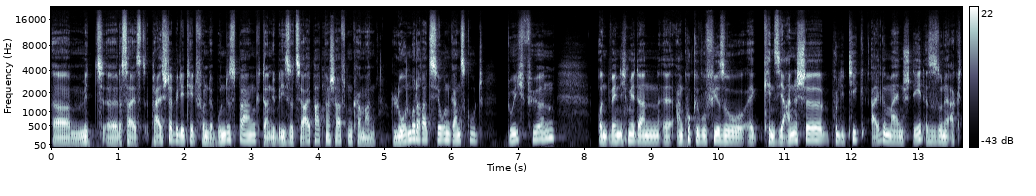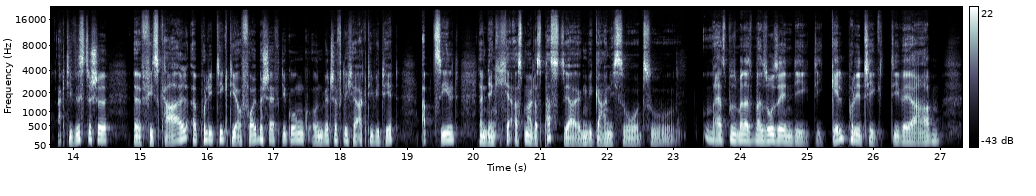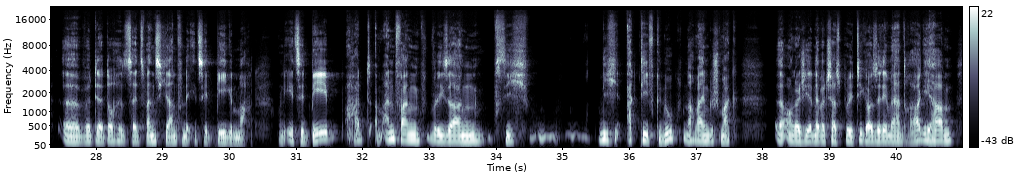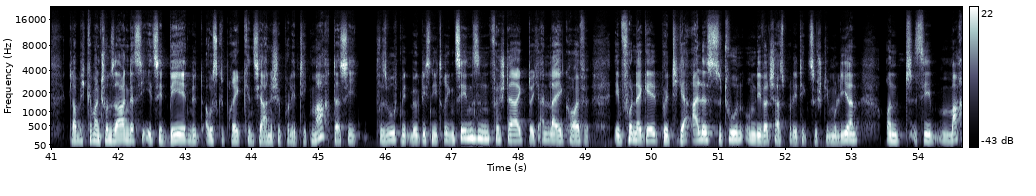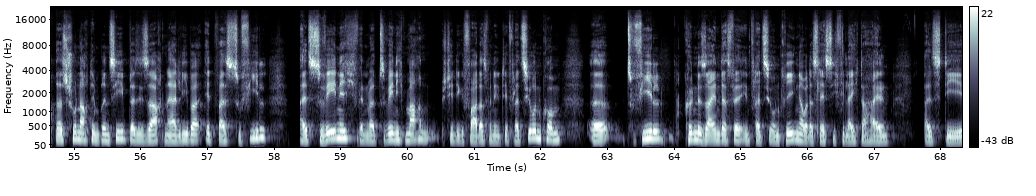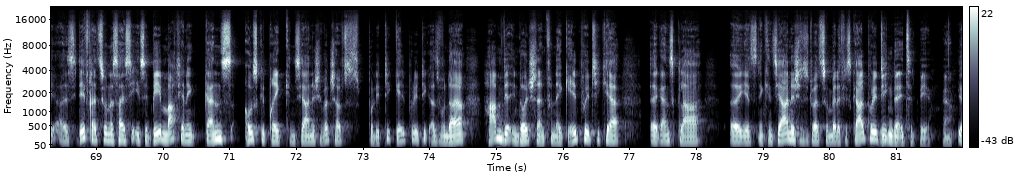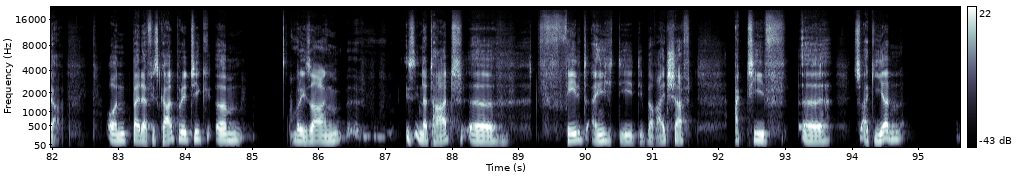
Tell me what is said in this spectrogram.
äh, mit, äh, das heißt Preisstabilität von der Bundesbank, dann über die Sozialpartnerschaften kann man Lohnmoderation ganz gut durchführen. Und wenn ich mir dann äh, angucke, wofür so äh, keynesianische Politik allgemein steht, also so eine aktivistische äh, Fiskalpolitik, die auf Vollbeschäftigung und wirtschaftliche Aktivität abzielt, dann denke ich ja erstmal, das passt ja irgendwie gar nicht so zu. Jetzt muss man das mal so sehen, die, die Geldpolitik, die wir ja haben, äh, wird ja doch seit 20 Jahren von der EZB gemacht. Und die EZB hat am Anfang, würde ich sagen, sich nicht aktiv genug nach meinem Geschmack engagiert in der Wirtschaftspolitik, außerdem wir Herrn Draghi haben, glaube ich, kann man schon sagen, dass die EZB eine ausgeprägt keynesianische Politik macht, dass sie versucht mit möglichst niedrigen Zinsen, verstärkt durch Anleihekäufe, eben von der Geldpolitik her alles zu tun, um die Wirtschaftspolitik zu stimulieren. Und sie macht das schon nach dem Prinzip, dass sie sagt, naja, lieber etwas zu viel als zu wenig. Wenn wir zu wenig machen, besteht die Gefahr, dass wir in die Deflation kommen. Äh, zu viel könnte sein, dass wir Inflation kriegen, aber das lässt sich vielleicht da als die, als die Deflation. Das heißt, die EZB macht ja eine ganz ausgeprägt keynesianische Wirtschaftspolitik, Geldpolitik. Also von daher haben wir in Deutschland von der Geldpolitik her äh, ganz klar äh, jetzt eine keynesianische Situation bei der Fiskalpolitik. Wegen der EZB, ja. Ja. Und bei der Fiskalpolitik ähm, würde ich sagen, ist in der Tat äh, fehlt eigentlich die, die Bereitschaft, aktiv äh, zu agieren.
